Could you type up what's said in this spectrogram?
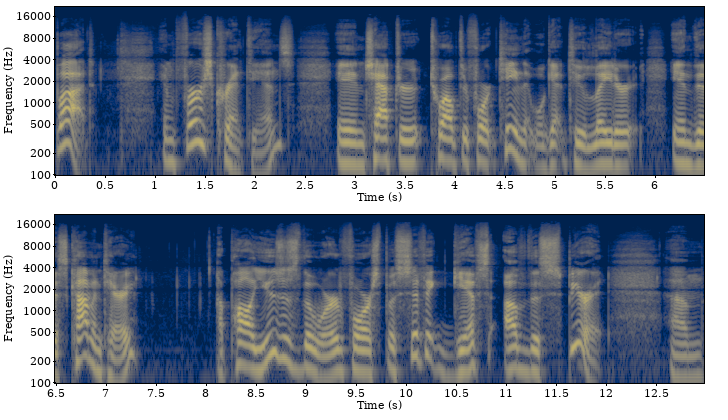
But in 1 Corinthians, in chapter 12 through 14, that we'll get to later in this commentary, uh, Paul uses the word for specific gifts of the Spirit. Um,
